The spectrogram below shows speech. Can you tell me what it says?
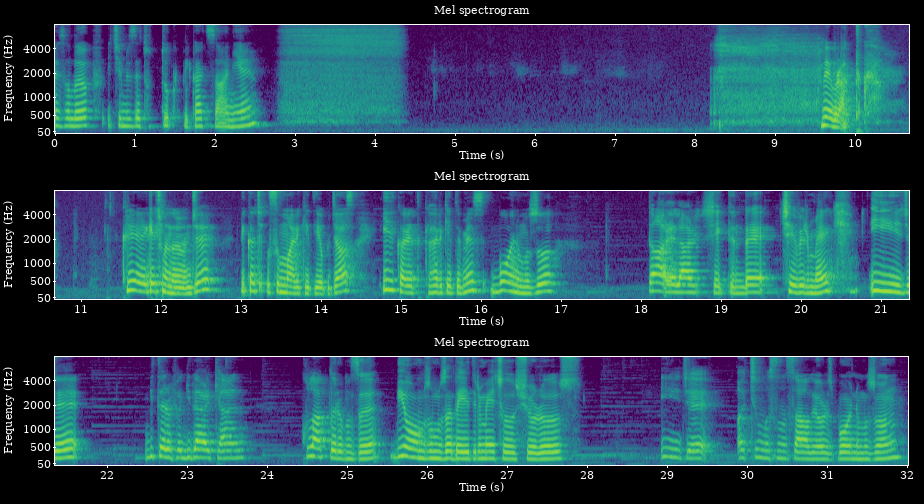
nefes alıp içimizde tuttuk birkaç saniye. Ve bıraktık. Kriyaya geçmeden önce birkaç ısınma hareketi yapacağız. İlk hare- hareketimiz boynumuzu daireler şeklinde çevirmek. İyice bir tarafa giderken kulaklarımızı bir omzumuza değdirmeye çalışıyoruz. İyice açılmasını sağlıyoruz boynumuzun.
